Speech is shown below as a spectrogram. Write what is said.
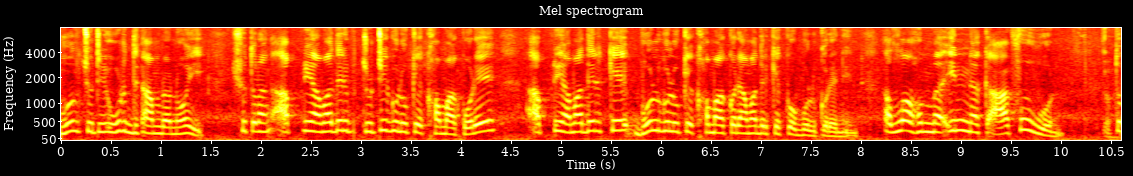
ভুল ত্রুটির ঊর্ধ্বে আমরা নই। সুতরাং আপনি আমাদের ত্রুটিগুলোকে ক্ষমা করে, আপনি আমাদেরকে ভুলগুলোকে ক্ষমা করে আমাদেরকে কবুল করে নিন। আল্লাহুম্মা ইন্নাকা আফুউন তো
